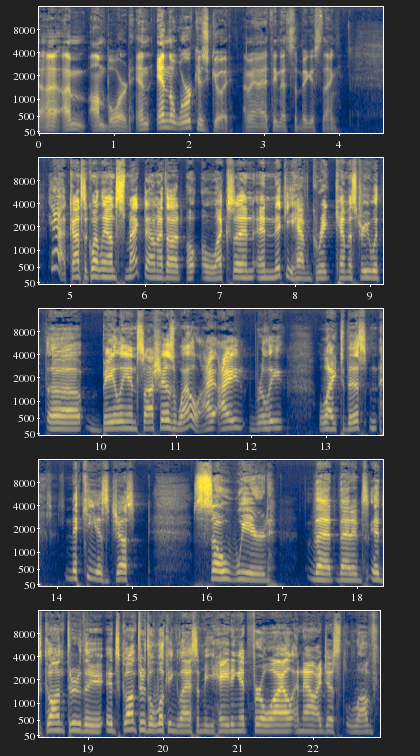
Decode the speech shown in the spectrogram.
I I'm on board, and and the work is good. I mean, I think that's the biggest thing. Yeah, consequently on SmackDown, I thought Alexa and, and Nikki have great chemistry with uh, Bayley and Sasha as well. I, I really liked this. Nikki is just so weird that that it's it's gone through the it's gone through the looking glass of me hating it for a while, and now I just love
